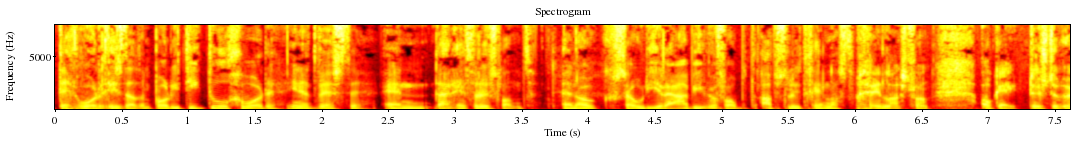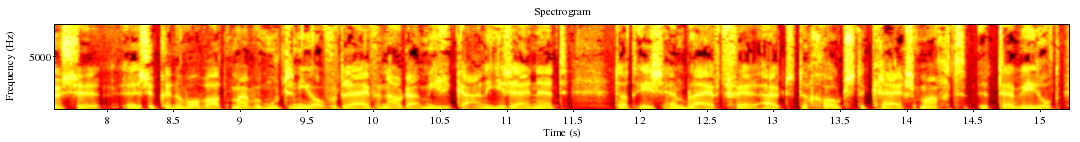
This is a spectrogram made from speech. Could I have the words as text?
Tegenwoordig is dat een politiek doel geworden in het Westen. En daar heeft Rusland en ook Saudi-Arabië bijvoorbeeld absoluut geen last van. Geen last van. Oké, dus de Russen, eh, ze kunnen wel wat, maar we moeten niet overdrijven. Nou, de Amerikanen, je zei net, dat is en blijft veruit de grootste krijgsmacht ter wereld.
